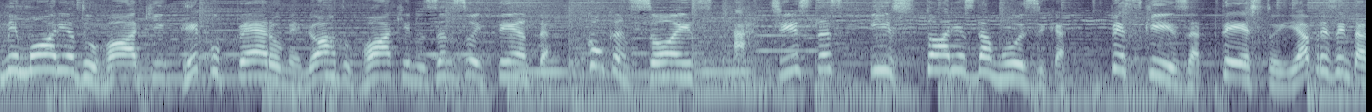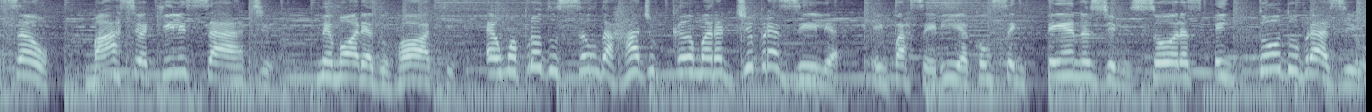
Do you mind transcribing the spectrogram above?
Memória do Rock recupera o melhor do rock nos anos 80, com canções, artistas e histórias da música. Pesquisa, texto e apresentação, Márcio Aquiles Sardi. Memória do Rock é uma produção da Rádio Câmara de Brasília, em parceria com centenas de emissoras em todo o Brasil.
